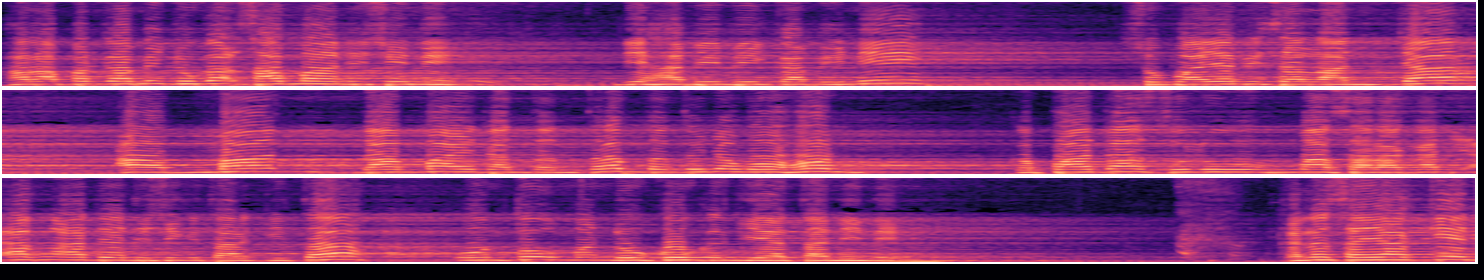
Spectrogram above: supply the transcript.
Harapan kami juga sama di sini di Habibie Cup ini supaya bisa lancar, aman, damai dan tentram tentunya mohon kepada seluruh masyarakat yang ada di sekitar kita untuk mendukung kegiatan ini. Karena saya yakin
